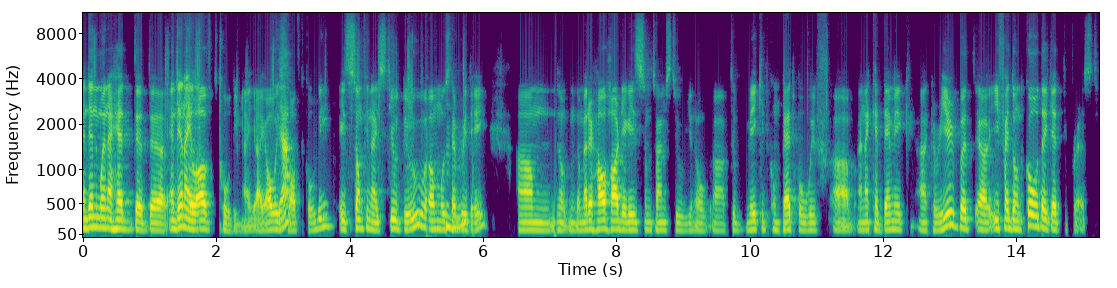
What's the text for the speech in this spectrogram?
and then when I had the, the and then I loved coding. I, I always yeah. loved coding. It's something I still do almost mm -hmm. every day um, no, no, matter how hard it is sometimes to, you know, uh, to make it compatible with uh, an academic uh, career. But uh, if I don't code, I get depressed.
